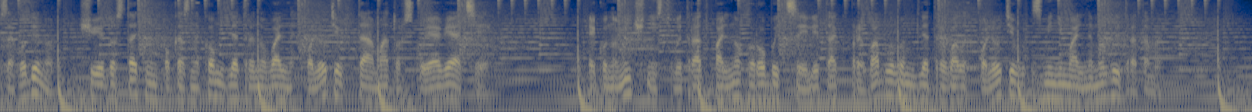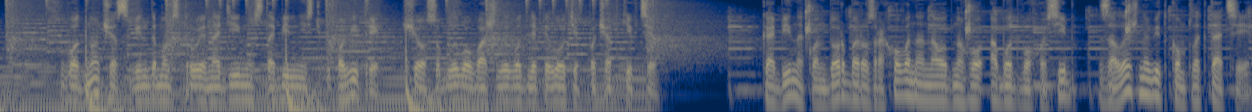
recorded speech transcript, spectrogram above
за годину, що є достатнім показником для тренувальних польотів та аматорської авіації. Економічність витрат пального робить цей літак привабливим для тривалих польотів з мінімальними витратами. Водночас він демонструє надійну стабільність у повітрі, що особливо важливо для пілотів-початківців. Кабіна Кондорба розрахована на одного або двох осіб, залежно від комплектації.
